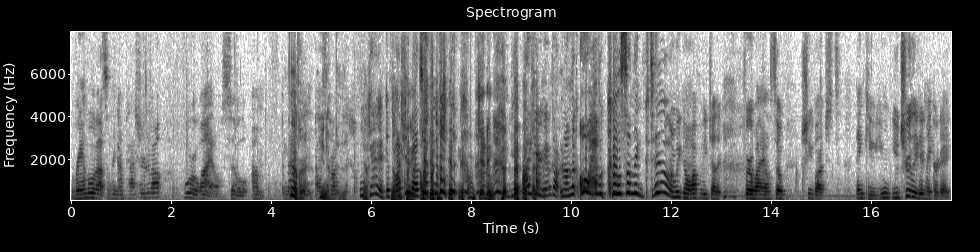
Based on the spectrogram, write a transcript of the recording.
ramble about something I'm passionate about for a while. So, um, imagine Never. You never talking- did that. Well, yeah, I get No, I'm passionate kidding. about I'm something. kidding. I'm kidding. I hear him talking, and I'm like, "Oh, I have a cool something too," and we go off of each other for a while. So she watched. Thank you. You you truly did make her day.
